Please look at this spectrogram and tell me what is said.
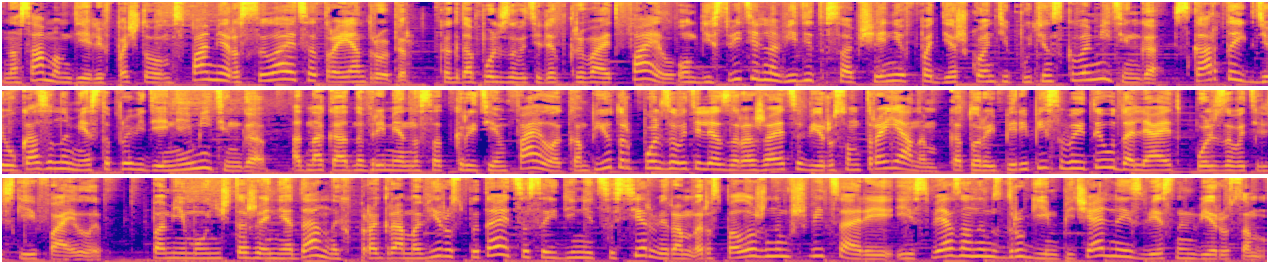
На самом деле в почтовом спаме рассылается троян дропер. Когда пользователь открывает файл, он действительно видит сообщение в поддержку антипутинского митинга с картой, где указано место проведения митинга. Однако одновременно с открытием файла компьютер пользователя заражается вирусом трояном, который переписывает и удаляет пользовательские файлы. Помимо уничтожения данных, программа «Вирус» пытается соединиться с сервером, расположенным в Швейцарии и связанным с другим печально известным вирусом.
